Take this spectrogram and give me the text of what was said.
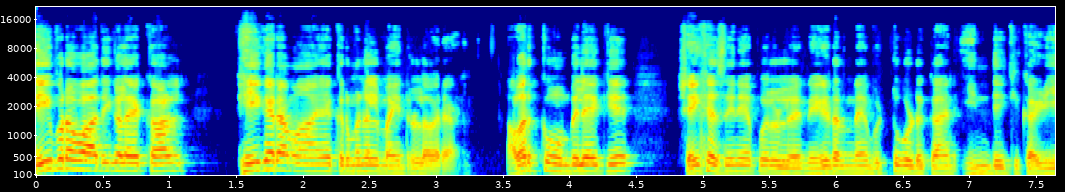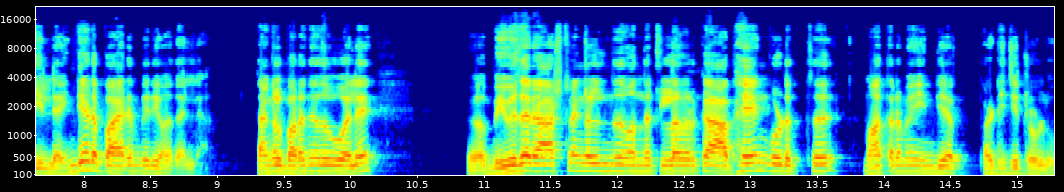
തീവ്രവാദികളെക്കാൾ ഭീകരമായ ക്രിമിനൽ മൈൻഡ് ഉള്ളവരാണ്. അവർക്ക് മുമ്പിലേക്ക് ഷെയ്ഖ് ഹസീനെ പോലുള്ള ലീഡറിനെ വിട്ടുകൊടുക്കാൻ ഇന്ത്യയ്ക്ക് കഴിയില്ല. ഇന്ത്യയുടെ പാരമ്പര്യം അതല്ല. താങ്കൾ പറഞ്ഞതുപോലെ വിവിധ രാഷ്ട്രങ്ങളിൽ നിന്ന് വന്നിട്ടുള്ളവർക്ക് അഭയം കൊടുത്ത് മാത്രമേ ഇന്ത്യ പഠിച്ചിട്ടുള്ളൂ.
